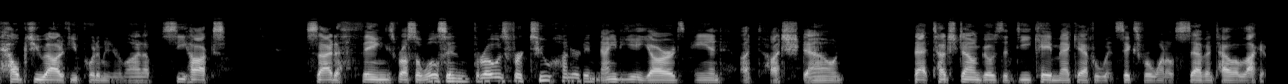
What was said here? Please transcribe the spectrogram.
helped you out if you put him in your lineup. Seahawks side of things, Russell Wilson throws for 298 yards and a touchdown. That touchdown goes to DK Metcalf, who went 6 for 107. Tyler Lockett,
